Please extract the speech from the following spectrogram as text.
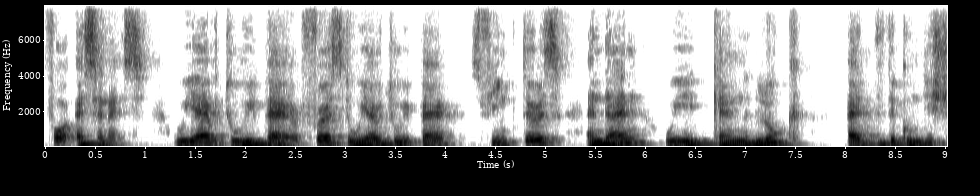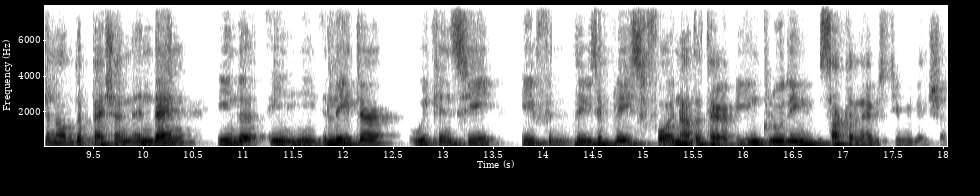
for SNS. We have to repair. First, we have to repair sphincters, and then we can look at the condition of the patient, and then in the in, in, later we can see if there is a place for another therapy, including sacral nerve stimulation.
